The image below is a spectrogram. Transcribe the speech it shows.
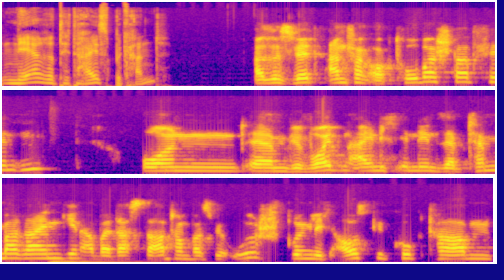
nähere Details bekannt? Also es wird Anfang Oktober stattfinden. Und ähm, wir wollten eigentlich in den September reingehen, aber das Datum, was wir ursprünglich ausgeguckt haben,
